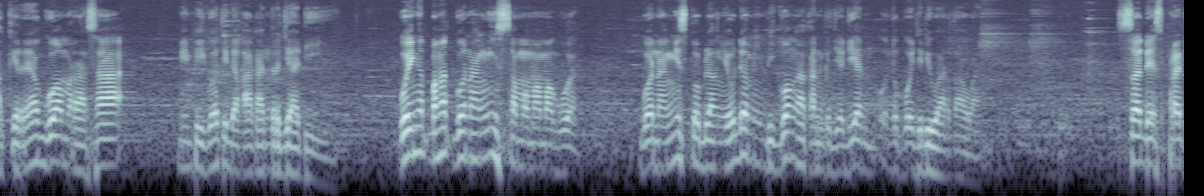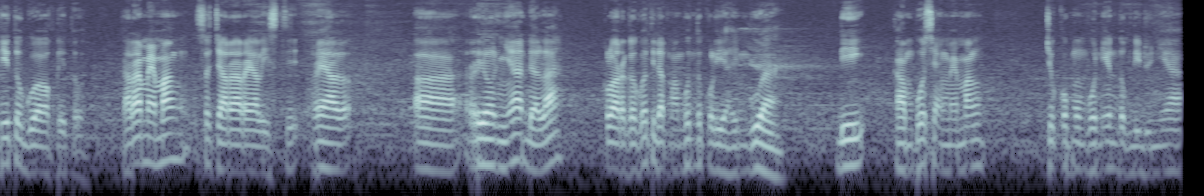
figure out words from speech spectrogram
akhirnya gue merasa mimpi gue tidak akan terjadi. Gue inget banget gue nangis sama mama gue. Gue nangis, gue bilang ya udah mimpi gue nggak akan kejadian untuk gue jadi wartawan. Sedesperate itu gue waktu itu. Karena memang secara realistis, real, uh, realnya adalah keluarga gue tidak mampu untuk kuliahin gue di kampus yang memang cukup mumpuni untuk di dunia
